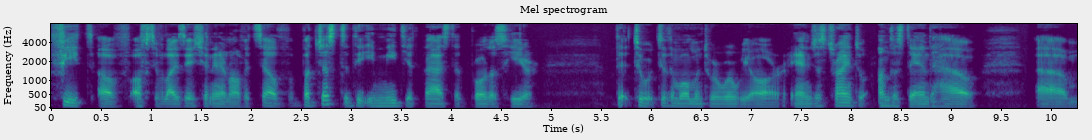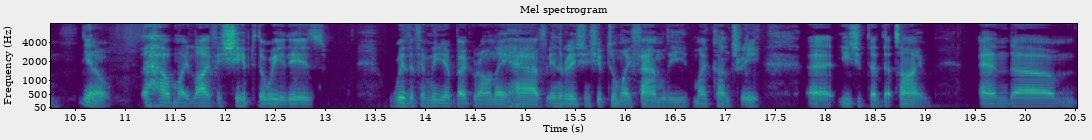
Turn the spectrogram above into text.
feat of of civilization in and of itself. But just the immediate past that brought us here, the, to to the moment where where we are, and just trying to understand how, um, you know, how my life is shaped the way it is with the familiar background I have in relationship to my family, my country, uh, Egypt at that time. And, um,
